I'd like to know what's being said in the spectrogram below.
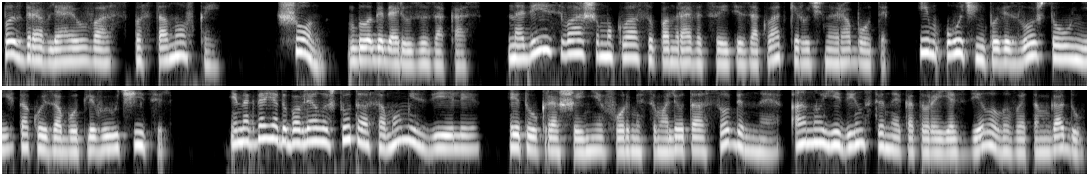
поздравляю вас с постановкой. Шон, благодарю за заказ. Надеюсь, вашему классу понравятся эти закладки ручной работы. Им очень повезло, что у них такой заботливый учитель. Иногда я добавляла что-то о самом изделии, это украшение в форме самолета особенное, оно единственное, которое я сделала в этом году.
